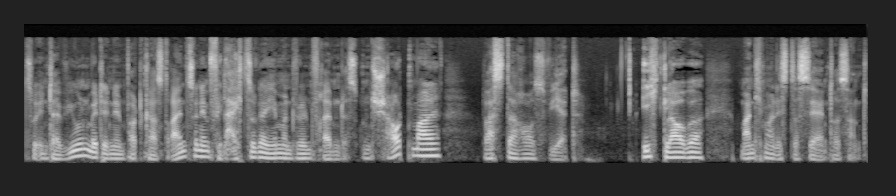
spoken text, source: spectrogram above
zu interviewen, mit in den Podcast reinzunehmen, vielleicht sogar jemand Fremdes und schaut mal, was daraus wird. Ich glaube, Manchmal ist das sehr interessant.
